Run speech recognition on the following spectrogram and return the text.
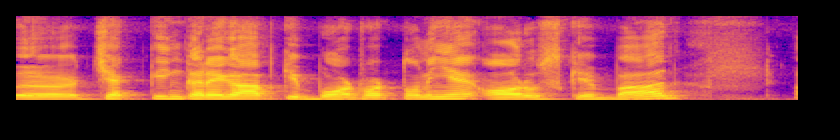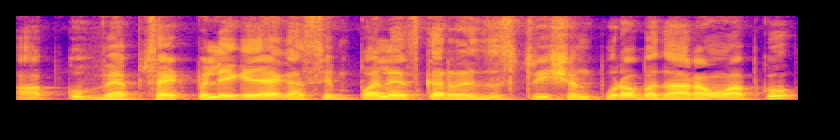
चेकिंग करेगा आपकी बॉट वॉट तो नहीं है, और उसके बाद आपको वेबसाइट पे लेके जाएगा। सिंपल है, इसका रजिस्ट्रेशन पूरा बता रहा हूँ आपको।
